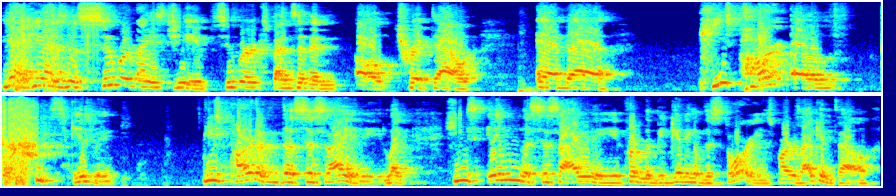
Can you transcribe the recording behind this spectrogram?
yeah. He has this super nice Jeep, super expensive and all tricked out, and uh, he's part of. excuse me. He's part of the society. Like he's in the society from the beginning of the story, as far as I can tell.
